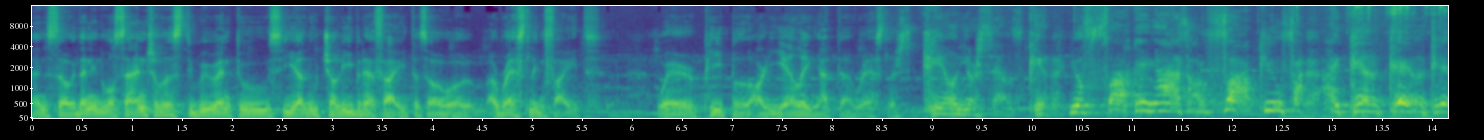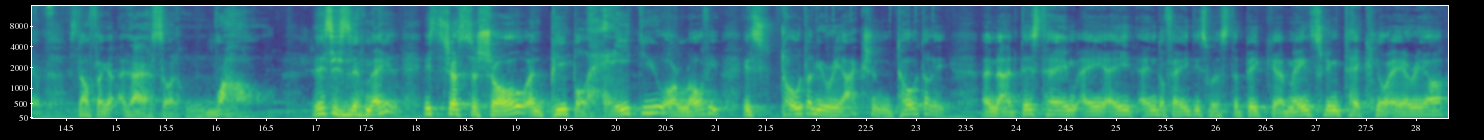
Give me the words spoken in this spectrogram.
and so then in Los Angeles we went to see a lucha libre fight, so a, wrestling fight where people are yelling at the wrestlers, kill yourself, kill, you fucking asshole, fuck you, fuck, I kill, kill, kill, stuff like that. And I thought, wow, this is amazing. It's just a show and people hate you or love you. It's totally reaction, totally. And at this time, end of 80s was the big uh, mainstream techno area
